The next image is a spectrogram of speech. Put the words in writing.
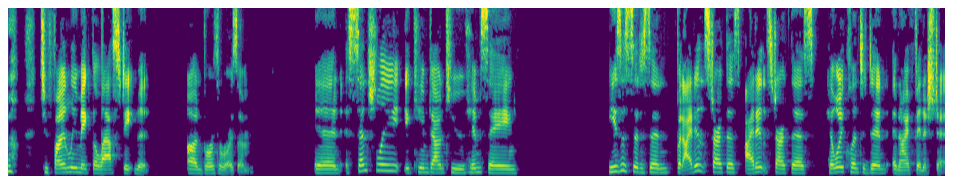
to finally make the last statement on birtherism. And essentially, it came down to him saying, He's a citizen, but I didn't start this. I didn't start this. Hillary Clinton did, and I finished it.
